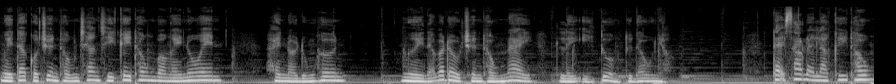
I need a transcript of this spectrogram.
Người ta có truyền thống trang trí cây thông vào ngày Noel, Hay nói đúng hơn, Người đã bắt đầu truyền thống này lấy ý tưởng từ đâu nhỉ? Tại sao lại là cây thông?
